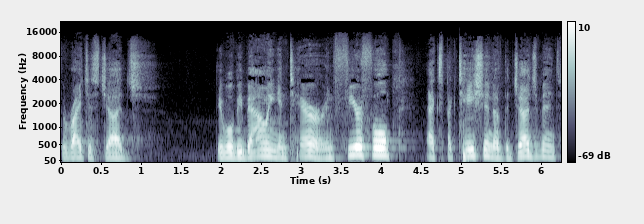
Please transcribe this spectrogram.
the righteous judge. They will be bowing in terror, in fearful expectation of the judgment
